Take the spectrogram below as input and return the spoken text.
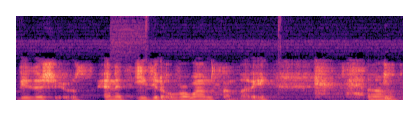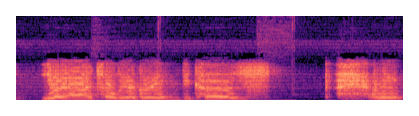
these issues, and it's easy to overwhelm somebody. So. Yeah, I totally agree because, I mean,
